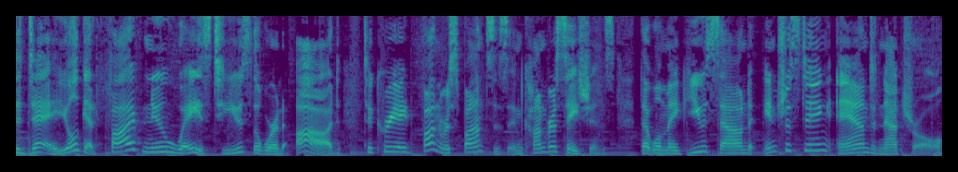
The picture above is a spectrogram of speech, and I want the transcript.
Today, you'll get five new ways to use the word odd to create fun responses in conversations that will make you sound interesting and natural.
